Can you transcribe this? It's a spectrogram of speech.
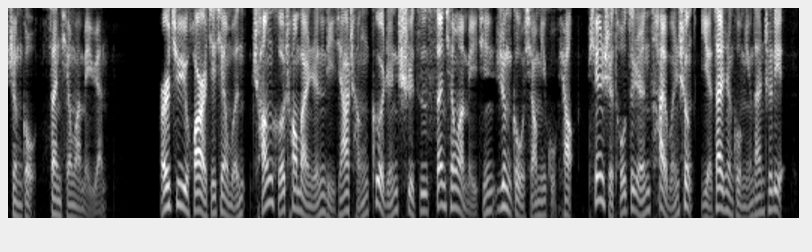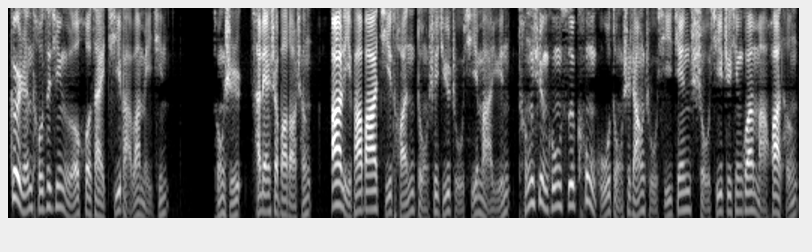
认购三千万美元。而据华尔街见闻，长河创办人李嘉诚个人斥资三千万美金认购小米股票，天使投资人蔡文胜也在认购名单之列，个人投资金额或在几百万美金。同时，财联社报道称，阿里巴巴集团董事局主席马云、腾讯公司控股董事长主席兼首席执行官马化腾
